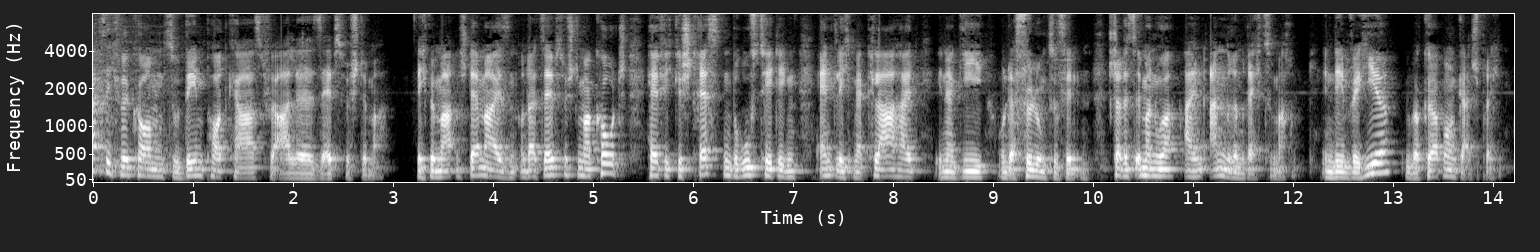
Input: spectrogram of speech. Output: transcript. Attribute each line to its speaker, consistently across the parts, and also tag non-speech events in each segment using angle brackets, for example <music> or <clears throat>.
Speaker 1: Herzlich willkommen zu dem Podcast für alle Selbstbestimmer. Ich bin Martin Stemmeisen und als Selbstbestimmer Coach helfe ich gestressten Berufstätigen endlich mehr Klarheit, Energie und Erfüllung zu finden, statt es immer nur allen anderen recht zu machen, indem wir hier über Körper und Geist sprechen.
